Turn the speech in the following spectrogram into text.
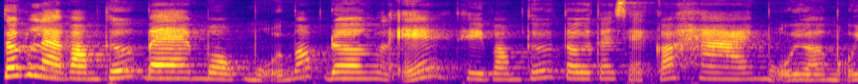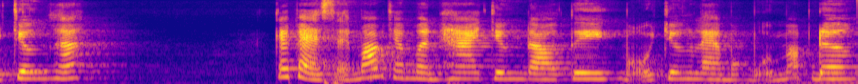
Tức là vòng thứ ba một mũi móc đơn lẻ, thì vòng thứ tư ta sẽ có hai mũi ở mỗi chân ha. Các bạn sẽ móc cho mình hai chân đầu tiên, mỗi chân là một mũi móc đơn.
